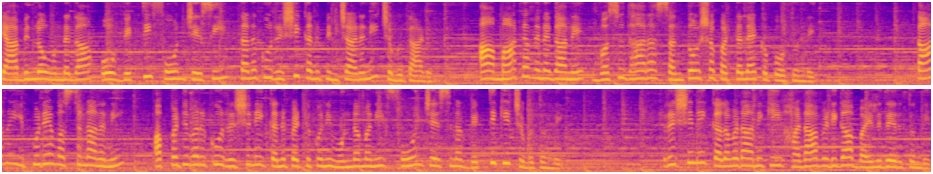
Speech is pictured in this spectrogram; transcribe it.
క్యాబిన్లో ఉండగా ఓ వ్యక్తి ఫోన్ చేసి తనకు రిషి కనిపించాడని చెబుతాడు. ఆ మాట వినగానే వసుధార సంతోషపట్టలేకపోతుంది. తాను ఇప్పుడే వస్తున్నానని అప్పటి వరకు రిషిని కనిపెట్టుకుని ఉండమని ఫోన్ చేసిన వ్యక్తికి చెబుతుంది. రిషిని కలవడానికి హడావిడిగా బయలుదేరుతుంది.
